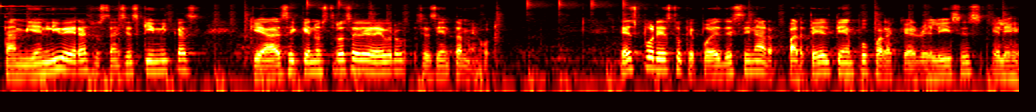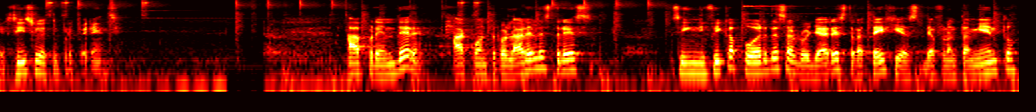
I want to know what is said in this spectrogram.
también libera sustancias químicas que hace que nuestro cerebro se sienta mejor. Es por esto que puedes destinar parte del tiempo para que realices el ejercicio de tu preferencia. Aprender a controlar el estrés significa poder desarrollar estrategias de afrontamiento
